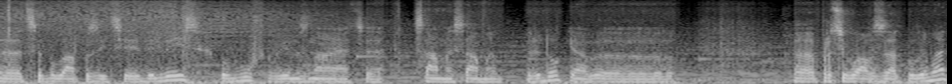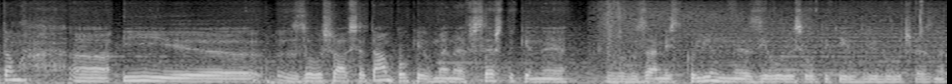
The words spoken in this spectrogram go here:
е, Це була позиція Едельвейс. Хто був, він знає, це саме-саме передок. Я працював за кулеметом і залишався там, поки в мене все ж таки не замість колін не з'явилися таких дві величезних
